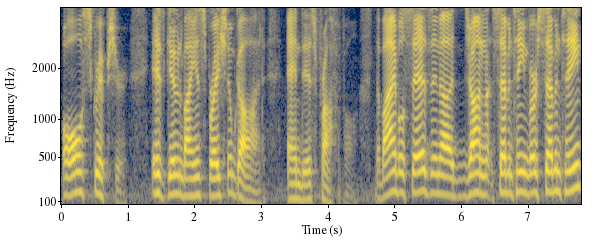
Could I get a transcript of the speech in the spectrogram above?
All Scripture is given by inspiration of God and is profitable. The Bible says in uh, John 17 verse 17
